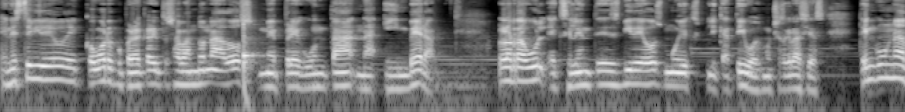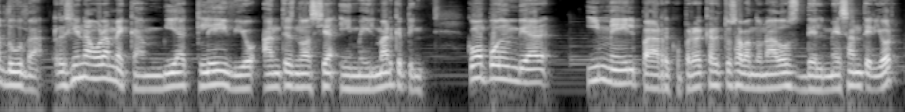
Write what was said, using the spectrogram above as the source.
En este video de cómo recuperar carritos abandonados me pregunta Naim Vera. Hola Raúl, excelentes videos muy explicativos, muchas gracias. Tengo una duda, recién ahora me cambié a Klaviyo, antes no hacía email marketing. ¿Cómo puedo enviar email para recuperar carritos abandonados del mes anterior?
